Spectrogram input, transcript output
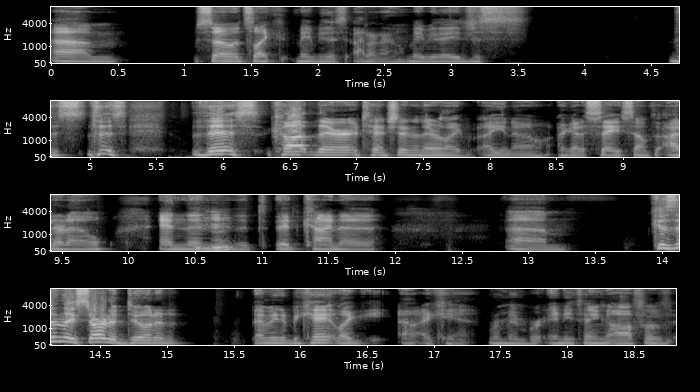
Um so it's like maybe this i don't know maybe they just this this this caught their attention and they're like you know i gotta say something i don't know. And then it, it kind of um because then they started doing it I mean, it became like I can't remember anything off of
